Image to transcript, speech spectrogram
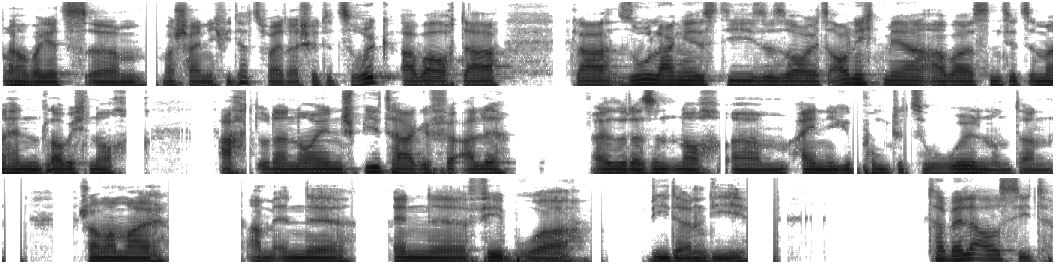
Aber jetzt ähm, wahrscheinlich wieder zwei, drei Schritte zurück. Aber auch da, klar, so lange ist die Saison jetzt auch nicht mehr, aber es sind jetzt immerhin, glaube ich, noch acht oder neun Spieltage für alle. Also da sind noch ähm, einige Punkte zu holen und dann schauen wir mal am Ende, Ende Februar, wie dann die Tabelle aussieht.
